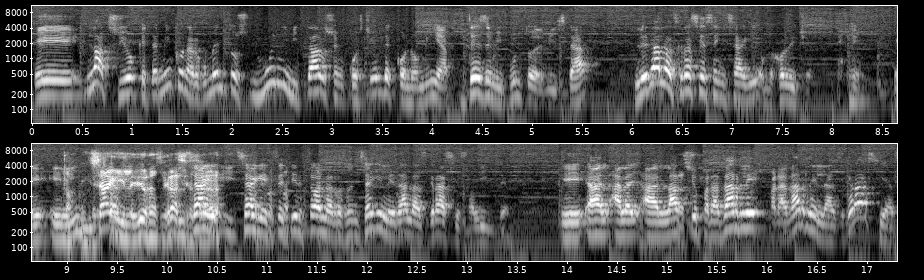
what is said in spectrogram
eh, Lazio, que también con argumentos muy limitados en cuestión de economía, desde mi punto de vista, le da las gracias a Inzaghi, o mejor dicho, eh, Inzaghi le dio las gracias. Inzaghi, usted tiene toda la razón, Inzaghi le da las gracias al Inter, eh, al, Lazio para darle, para darle las gracias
